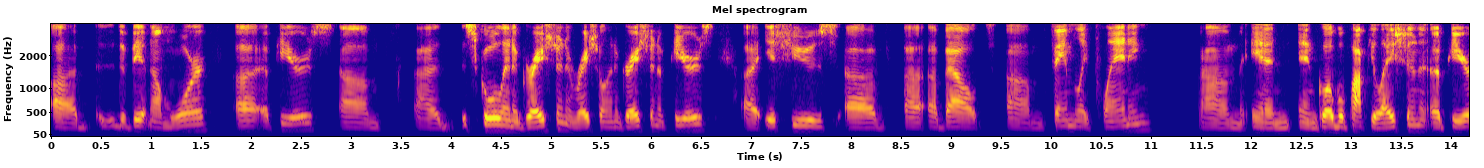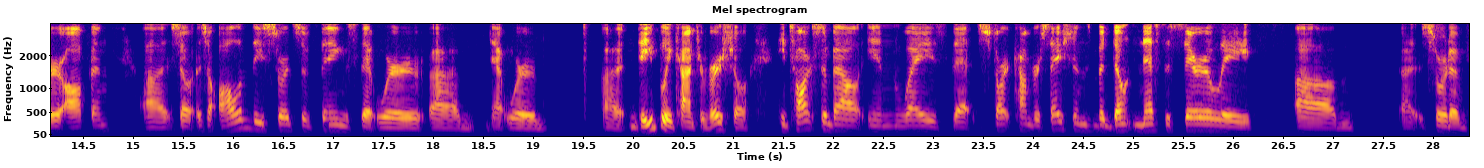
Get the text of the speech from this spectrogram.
uh, the Vietnam War uh, appears. Um, uh, school integration and racial integration appears. Uh, issues of uh, about um, family planning um, and and global population appear often. Uh, so so all of these sorts of things that were um, that were uh, deeply controversial. He talks about in ways that start conversations but don't necessarily um, uh, sort of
